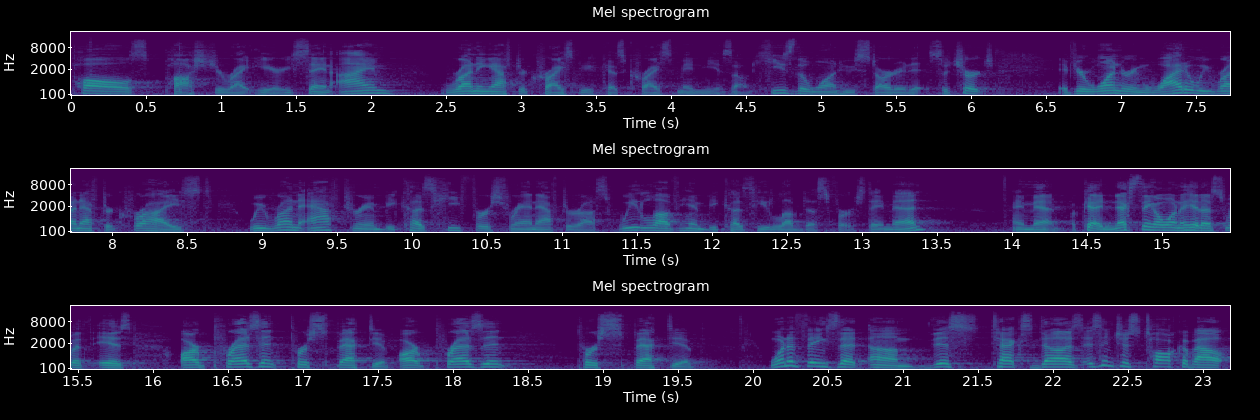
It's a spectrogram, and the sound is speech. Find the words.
Paul's posture right here. He's saying, I'm running after Christ because Christ made me his own. He's the one who started it. So, church, if you're wondering, why do we run after Christ? We run after him because he first ran after us. We love him because he loved us first. Amen? Amen. Okay, next thing I want to hit us with is our present perspective. Our present perspective. One of the things that um, this text does isn't just talk about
